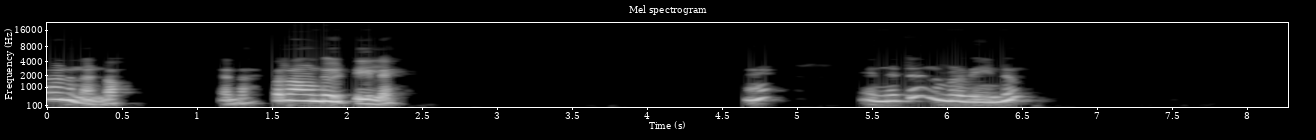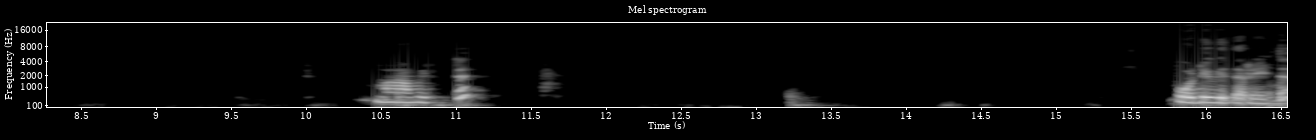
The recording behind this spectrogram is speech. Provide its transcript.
കാണുന്നുണ്ടോ? എന്താ ഇപ്പം റൗണ്ട് കിട്ടിയില്ലേ? എന്നിട്ട് നമ്മൾ വീണ്ടും മാവിട്ട് പൊടി വിതറിയിട്ട്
